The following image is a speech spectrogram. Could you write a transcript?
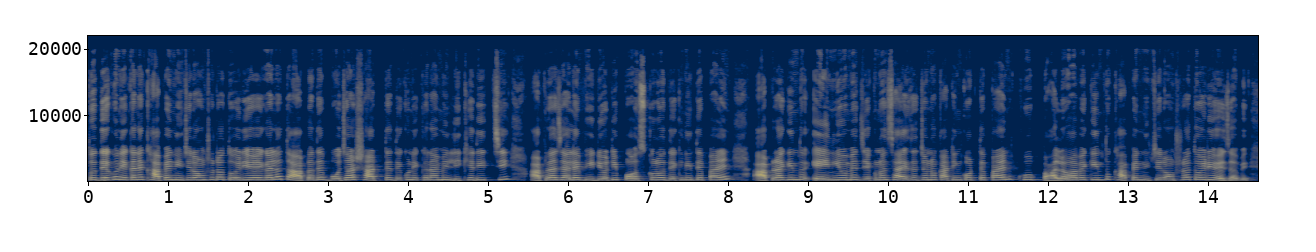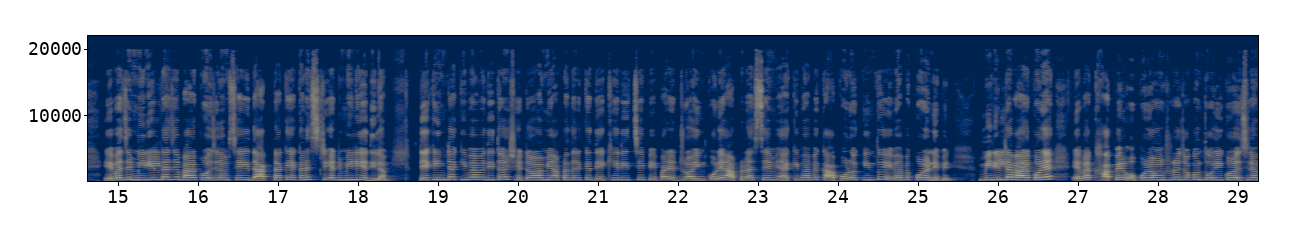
তো দেখুন, এখানে খাপের নিচের অংশটা তৈরি হয়ে গেল। তো আপনাদের বোঝার স্বার্থে দেখুন, এখানে আমি লিখে দিচ্ছি। আপনারা চাইলে ভিডিওটি পজ করেও দেখে নিতে পারেন। আপনারা কিন্তু এই নিয়মে যে কোনো সাইজের জন্য কাটিং করতে পারেন। খুব ভালোভাবে কিন্তু খাপের নিচের অংশটা তৈরি হয়ে যাবে। এবার যে মিডিলটা যে বার করেছিলাম, সেই দাগটাকে এখানে স্ট্রেট মিলিয়ে দিলাম। টেকিংটা কীভাবে দিতে হয়, সেটাও আমি আপনাদেরকে দেখিয়ে দিচ্ছি পেপারে ড্রয়িং করে। আপনারা সেম একইভাবে কাপড়ও কিন্তু এইভাবে করে নেবেন। মিডিলটা বার করে, এবার খাপের ওপরের অংশটা যখন তৈরি করেছিলাম,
